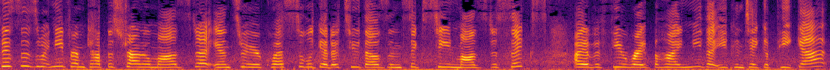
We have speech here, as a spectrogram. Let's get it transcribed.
This is Whitney from Capistrano Mazda answering your request to look at a 2016 Mazda 6. I have a few right behind me that you can take a peek at.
